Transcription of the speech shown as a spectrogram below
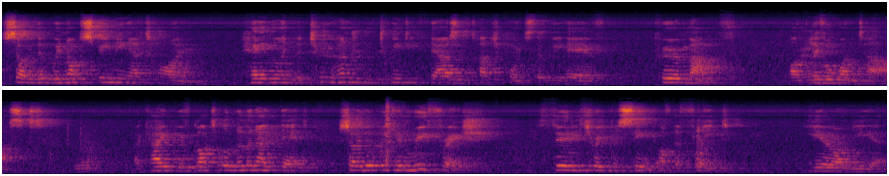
so that we're not spending our time handling the 220,000 touch points that we have per month on level one tasks. Okay, we've got to eliminate that so that we can refresh 33% of the fleet year on year.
